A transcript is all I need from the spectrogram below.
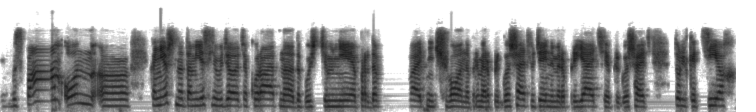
как бы спам, он, э, конечно, там, если вы делаете аккуратно, допустим, не продавать ничего, например, приглашать людей на мероприятие, приглашать только тех,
